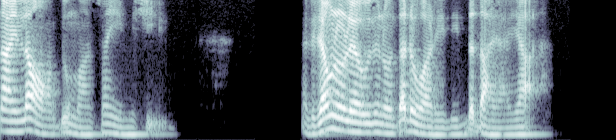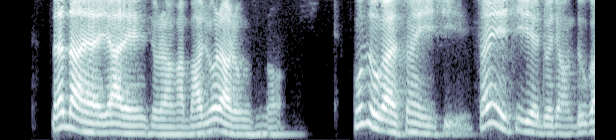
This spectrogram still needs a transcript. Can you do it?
နိုင်လောက်အောင်သူ့မှာစွန့်ရည်မရှိဘူးဒါကြောင့်မလို့လဲဦးဇင်းတို့တတ္တဝါတွေဒီတက်တာရရတက်တာရရတယ်ဆိုတာကဘာပြောတာတော့ဆိုတော့ကုစုကစွန့်ရည်ရှိတယ်စွန့်ရည်ရှိတဲ့အတွက်ကြောင့်သူက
